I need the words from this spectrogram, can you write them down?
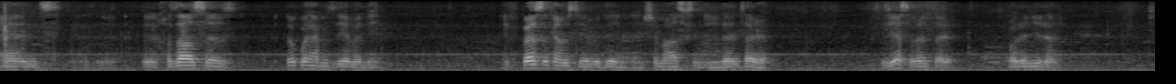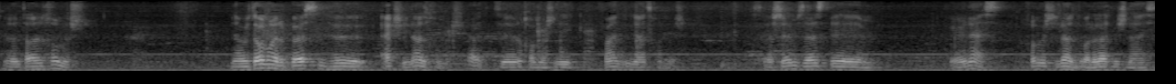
And the chazal says, look what happens to Yom Adin. If a person comes to Yom Adin and Hashem asks him, did you learn Torah? He says, yes, I learned Torah. What did you learn? He learned Chumash. Now we're talking about a person who actually knows Chumash, right? Learning Chumash and he finally knows Chumash. So Hashem says to him, very nice. Chumash learned, what about Mishnayos?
